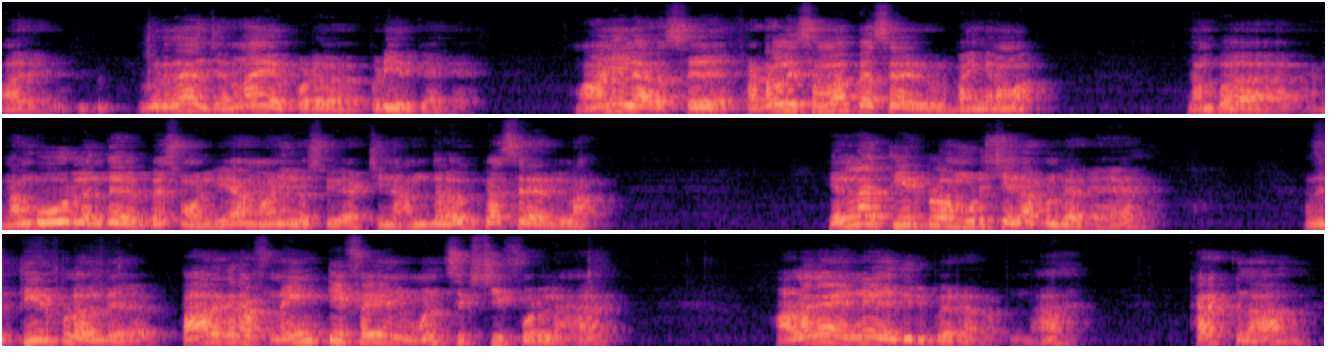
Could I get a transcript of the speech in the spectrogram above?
பாரு இவர் தான் ஜனநாயக பட படி இருக்காரு மாநில அரசு ஃபெடரலிசம்லாம் பேசுகிறாரு இவர் பயங்கரமாக நம்ம நம்ம ஊர்லேருந்து பேசுவோம் இல்லையா மாநில சுயாட்சின்னு அந்த அளவுக்கு எல்லாம். எல்லா தீர்ப்புலாம் முடிச்சு என்ன பண்ணுறாரு அந்த தீர்ப்பில் வந்து paragraph ninety five and one sixty ஃபோரில் அழகாக என்ன எழுதிட்டு போயிடுறாரு அப்படின்னா கரெக்ட் தான்.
